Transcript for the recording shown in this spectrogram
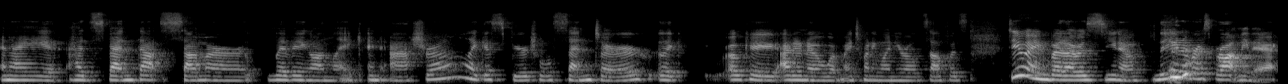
and I had spent that summer living on like an ashram, like a spiritual center, like okay, I don't know what my 21 year old self was doing, but I was, you know, the universe brought me there.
